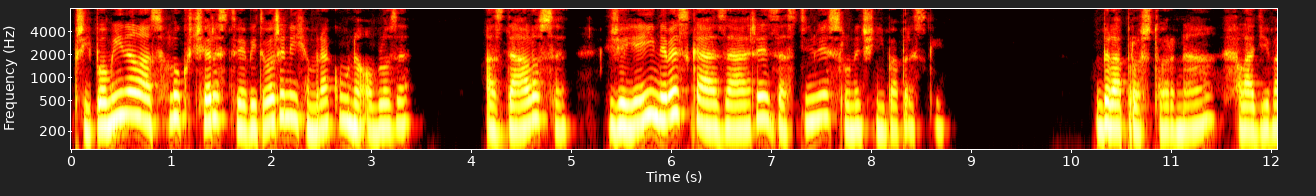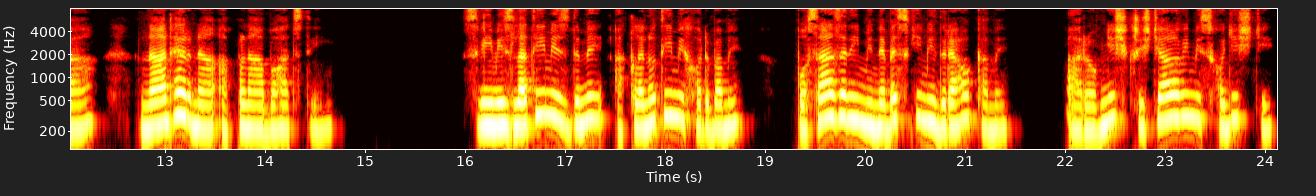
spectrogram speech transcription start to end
Připomínala shluk čerstvě vytvořených mraků na obloze a zdálo se, že její nebeská záře zastínuje sluneční paprsky. Byla prostorná, chladivá, nádherná a plná bohatství. Svými zlatými zdmi a klenutými chodbami, posázenými nebeskými drahokami a rovněž křišťálovými schodišti,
